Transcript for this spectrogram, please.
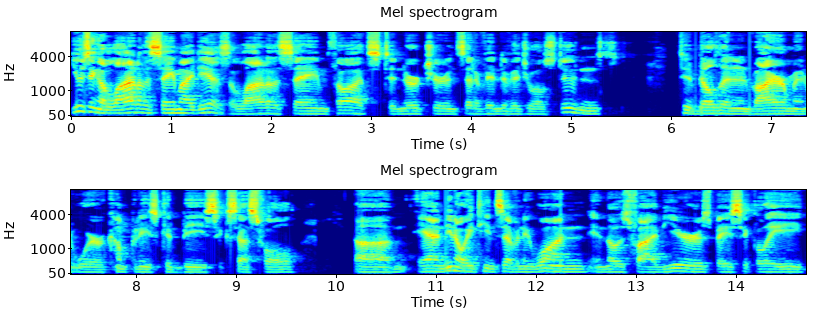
using a lot of the same ideas, a lot of the same thoughts to nurture instead of individual students to build an environment where companies could be successful um, and you know, 1871 in those five years basically,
